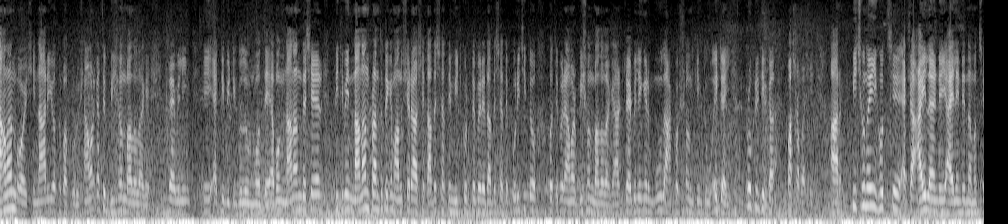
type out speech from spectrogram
নানান বয়সী, নারী অথবা পুরুষ, আমার কাছে ভীষণ ভালো লাগে ট্রাভেলিং এই অ্যাক্টিভিটিগুলোর মধ্যে এবং নানান দেশের, পৃথিবীর নানান প্রান্ত থেকে মানুষেরা আসে, তাদের সাথে মিট করতে পেরে, তাদের সাথে পরিচিত হতে পেরে আমার ভীষণ ভালো লাগে। আর ট্রাভেলিংয়ের মূল আকর্ষণ কিন্তু এটাই, প্রকৃতির পাশাপাশি। আর পিছনেই হচ্ছে একটা আইল্যান্ড এই আইল্যান্ডের নাম হচ্ছে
